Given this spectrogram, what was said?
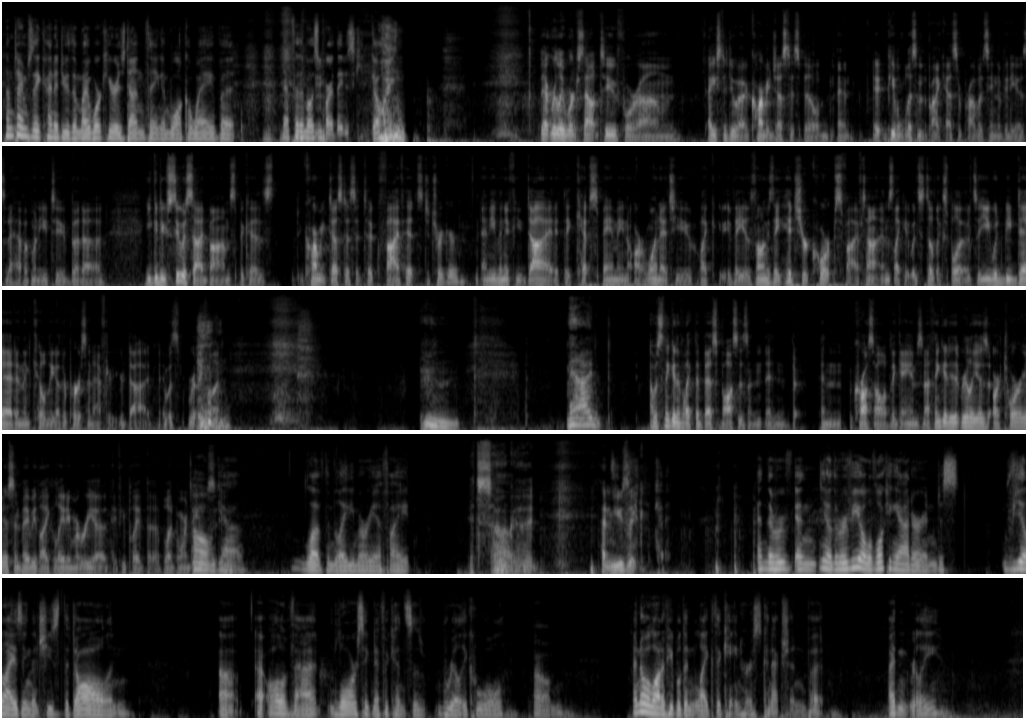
sometimes they kind of do the my work here is done thing and walk away, but yeah, for the most part they just keep going. That really works out too for. Um, I used to do a karmic justice build, and people listen to the podcast have probably seen the videos that I have up on YouTube. But uh, you could do suicide bombs because karmic justice it took five hits to trigger, and even if you died, if they kept spamming R1 at you, like if they as long as they hit your corpse five times, like it would still explode. So you would be dead and then kill the other person after you died. It was really fun. Man, I I was thinking of like the best bosses and and and across all of the games, and I think it, really is Artorias and maybe like Lady Maria if you played the Bloodborne DLC. Oh yeah, love the Lady Maria fight. it's so Oh. good. that music. and the re- and you know the reveal of looking at her and just realizing that she's the doll and uh, all of that lore significance is really cool. Um, I know a lot of people didn't like the Cainhurst connection, but I didn't really.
